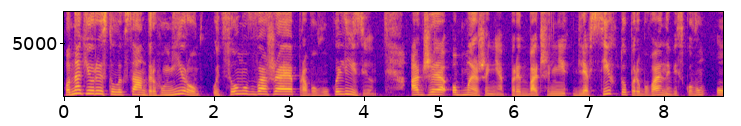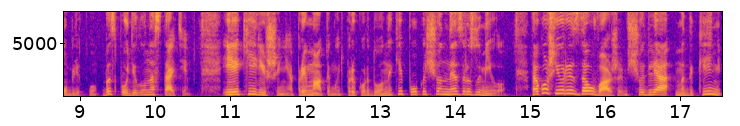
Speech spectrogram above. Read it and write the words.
Однак юрист Олександр Гуміров у цьому вважає правову колізію, адже обмеження передбачені для всіх, хто перебуває на військовому обліку, без поділу на статі. І які рішення прийматимуть прикордонники, поки що не зрозуміло. Також юрист зауважив, що для медикинь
